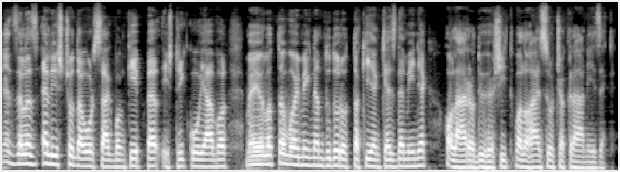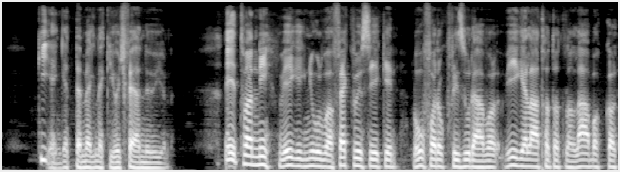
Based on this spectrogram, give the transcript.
Ezzel az Elis Csodaországban képpel és trikójával, mely alatt tavaly még nem dudorodtak ilyen kezdemények, halára dühösít, valahányszor csak ránézek. Ki engedte meg neki, hogy felnőjön? Itt van Ni, végig nyúlva a fekvőszékén, lófarok frizurával, vége láthatatlan lábakkal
